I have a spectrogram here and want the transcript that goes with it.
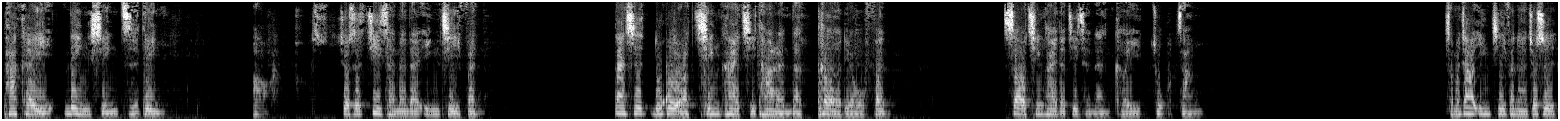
他可以另行指定。好，就是继承人的应继分，但是如果有侵害其他人的特留份，受侵害的继承人可以主张。什么叫应继分呢？就是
